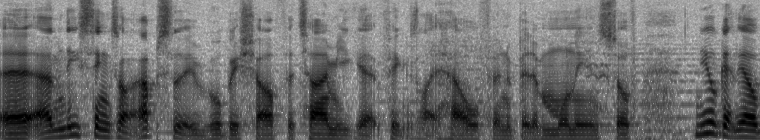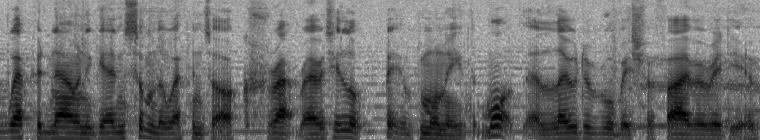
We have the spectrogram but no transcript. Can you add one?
and these things are absolutely rubbish half the time. You get things like health and a bit of money and stuff. You'll get the odd weapon now and again. Some of the weapons are crap rarity. Look, bit of money. What a load of rubbish for 5 iridium.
